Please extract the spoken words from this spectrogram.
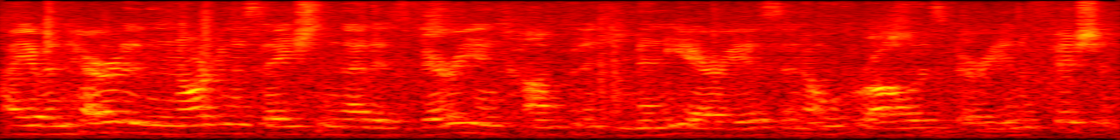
I have inherited an organization that is very incompetent in many areas and overall is very inefficient.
